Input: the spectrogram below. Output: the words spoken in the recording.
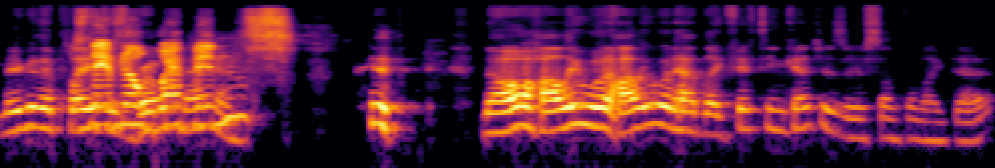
Maybe the play they have no weapons. no, Hollywood. Hollywood had like 15 catches or something like that.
